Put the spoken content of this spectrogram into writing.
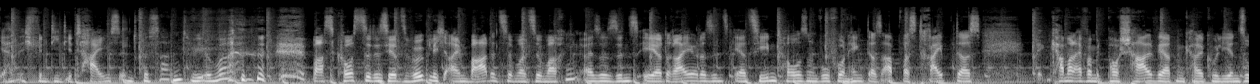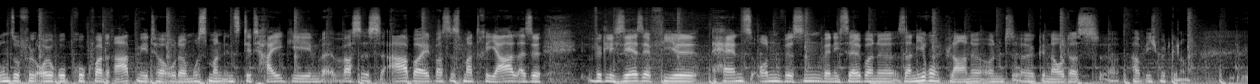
Ja, ich finde die Details interessant, wie immer. Was kostet es jetzt wirklich, ein Badezimmer zu machen? Also sind es eher drei oder sind es eher 10.000 und wovon hängt das ab? Was treibt das? Kann man einfach mit Pauschalwerten kalkulieren, so und so viel Euro pro Quadratmeter oder muss man ins Detail gehen? Was ist Arbeit? Was ist Material? Also wirklich sehr, sehr viel Hands-on-Wissen, wenn ich selber eine Sanierung plane und äh, genau das äh, habe ich mitgenommen.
